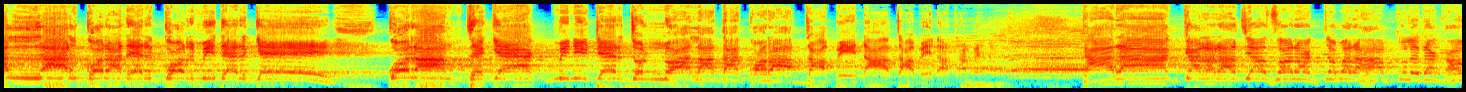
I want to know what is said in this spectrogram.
আল্লাহর কোরআনের কর্মীদেরকে কোরআন থেকে এক মিনিটের জন্য আলাদা করা যাবে না যাবে না যাবে না। কারা কারা রাজি আসার একটাবার হাত তুলে দেখাও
